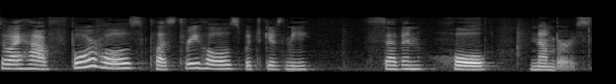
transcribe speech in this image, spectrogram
So I have four wholes plus three wholes, which gives me seven whole numbers.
